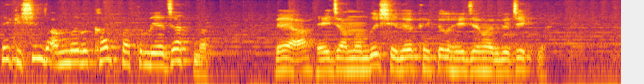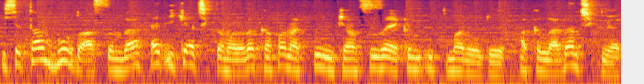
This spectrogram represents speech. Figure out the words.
Peki şimdi anıları kalp hatırlayacak mı? Veya heyecanlandığı şeyleri tekrar heyecanlanabilecek mi? İşte tam burada aslında her iki açıklamada da kafa naklinin imkansıza yakın ihtimal olduğu akıllardan çıkmıyor.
